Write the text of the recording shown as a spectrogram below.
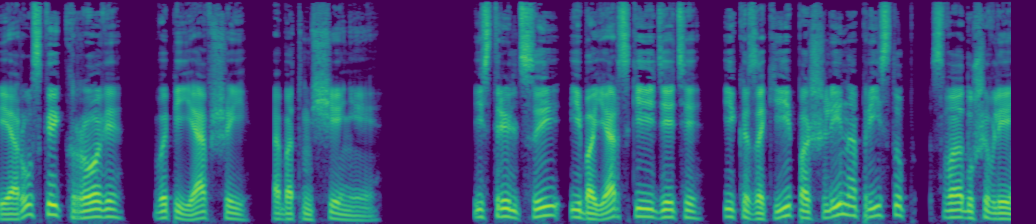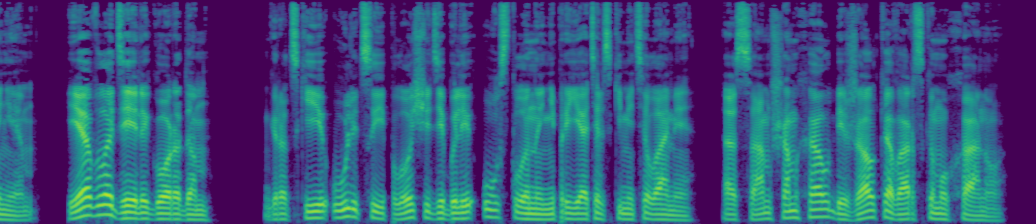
и о русской крови, вопиявшей об отмщении. И стрельцы, и боярские дети, и казаки пошли на приступ с воодушевлением и овладели городом. Городские улицы и площади были устланы неприятельскими телами, а сам Шамхал бежал к аварскому хану.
